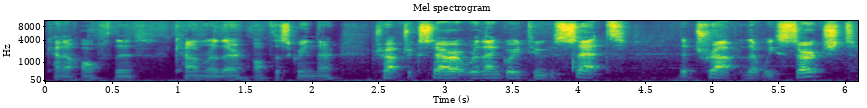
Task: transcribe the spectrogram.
kind of off the camera there, off the screen there. Traptrix Sera, we're then going to set the trap that we searched,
